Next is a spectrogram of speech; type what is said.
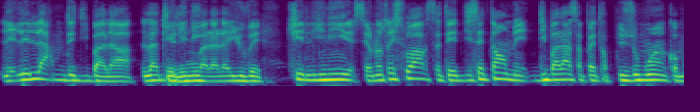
Les, les larmes de Dybala, la de. Dybala, la Juve, Chiellini, c'est une autre histoire, c'était 17 ans, mais Dybala, ça peut être plus ou moins comme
